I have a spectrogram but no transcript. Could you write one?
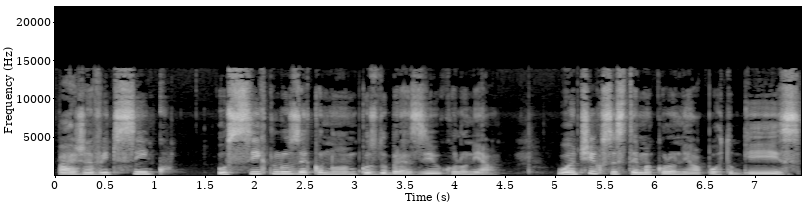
Página 25. Os ciclos econômicos do Brasil colonial. O antigo sistema colonial português,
